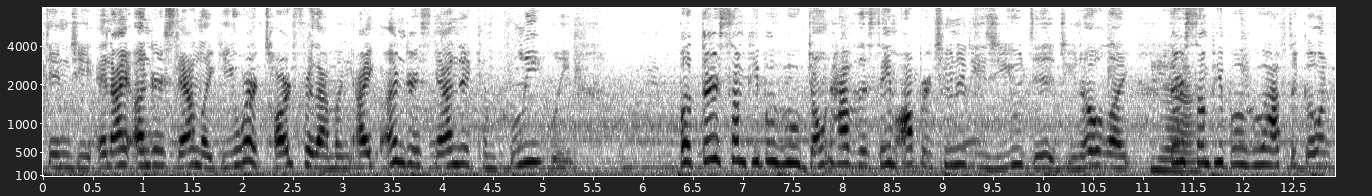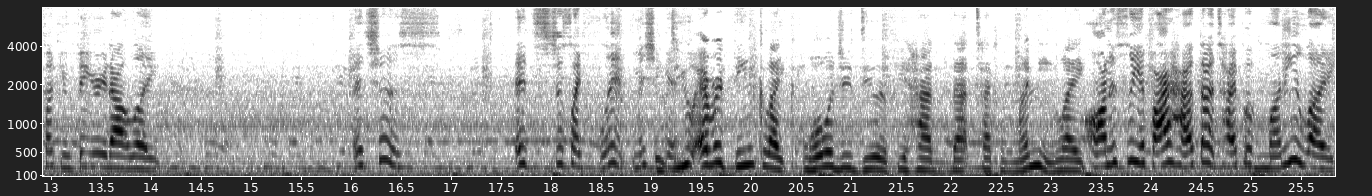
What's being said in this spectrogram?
stingy. And I understand, like, you worked hard for that money. I understand it completely. But there's some people who don't have the same opportunities you did, you know? Like, there's some people who have to go and fucking figure it out. Like, it's just, it's just like Flint, Michigan. Do you ever think like, what would you do if you had that type of money? Like, honestly, if I had that type of money, like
